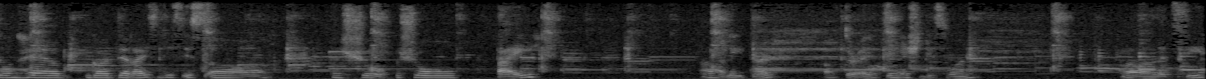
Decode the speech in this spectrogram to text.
don't have garterized. This is uh, a show show tie uh, later after I finish this one. Uh, let's see.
